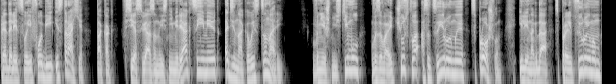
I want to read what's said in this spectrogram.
преодолеть свои фобии и страхи, так как все связанные с ними реакции имеют одинаковый сценарий. Внешний стимул вызывает чувства, ассоциируемые с прошлым или иногда с проецируемым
